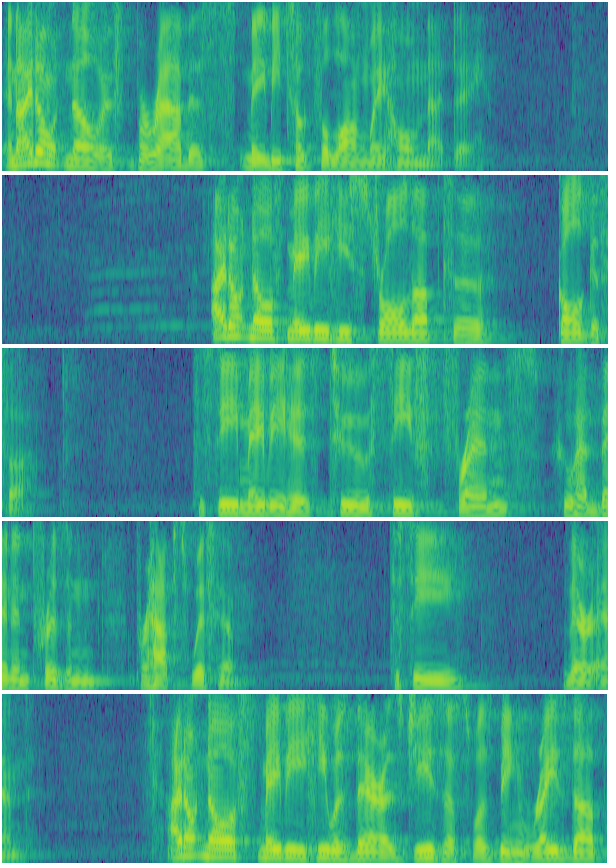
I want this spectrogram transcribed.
And I don't know if Barabbas maybe took the long way home that day. I don't know if maybe he strolled up to Golgotha to see maybe his two thief friends who had been in prison perhaps with him, to see their end. I don't know if maybe he was there as Jesus was being raised up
